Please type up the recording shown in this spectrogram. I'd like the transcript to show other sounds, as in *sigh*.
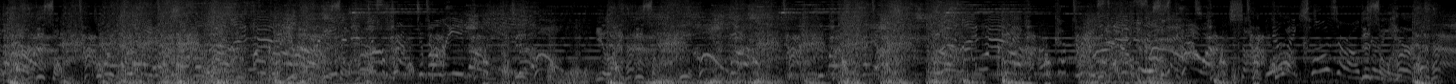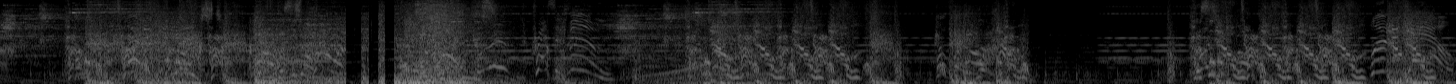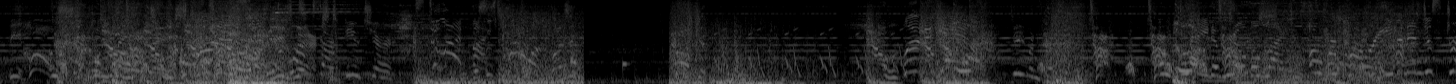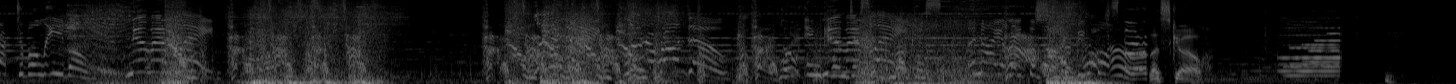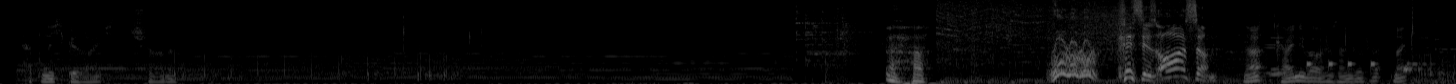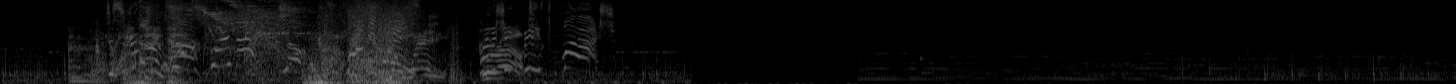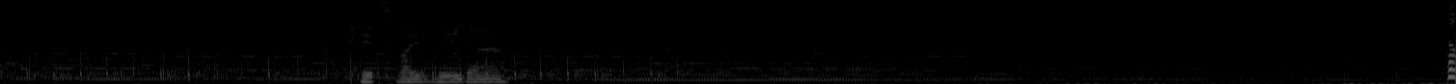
hurt, this'll hurt! Let's go. Hat nicht gereicht. Schade. Aha. This is awesome! Na, keine Überraschungsangriffe. Nein.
